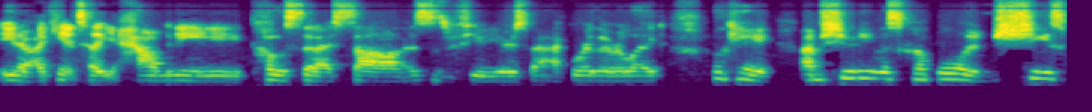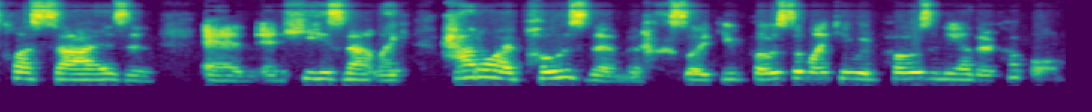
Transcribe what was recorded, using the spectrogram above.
you know, I can't tell you how many posts that I saw, this is a few years back, where they were like, okay, I'm shooting this couple and she's plus size and and and he's not like, how do I pose them? And it's like you pose them like you would pose any other couple.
